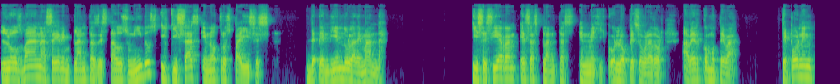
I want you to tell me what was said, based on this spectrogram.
los van a hacer en plantas de Estados Unidos y quizás en otros países, dependiendo la demanda. Y se cierran esas plantas en México, López Obrador. A ver cómo te va. Te ponen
